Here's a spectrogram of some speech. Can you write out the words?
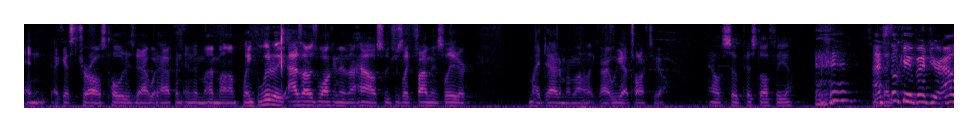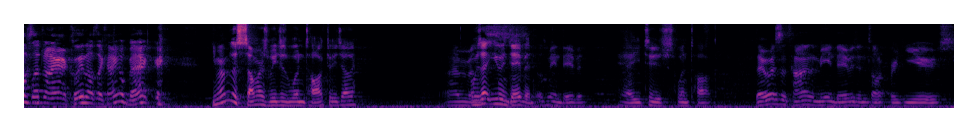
And I guess Charles told his dad what happened, and then my mom, like literally as I was walking in the house, which was like five minutes later, my dad and my mom like, all right, we gotta talk to you. And I was so pissed off at you. I still came back to your house after I got clean. I was like, can I go back? You remember the summers we just wouldn't talk to each other? I remember Or was that you and David? That was me and David. Yeah, you two just wouldn't talk. There was a time that me and David didn't talk for years.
